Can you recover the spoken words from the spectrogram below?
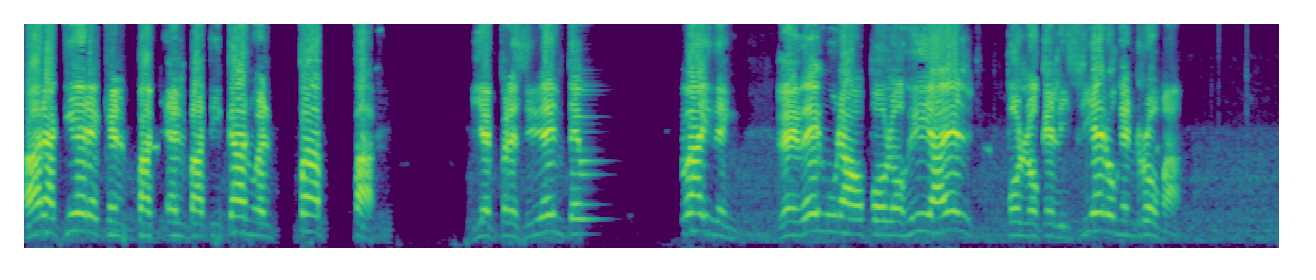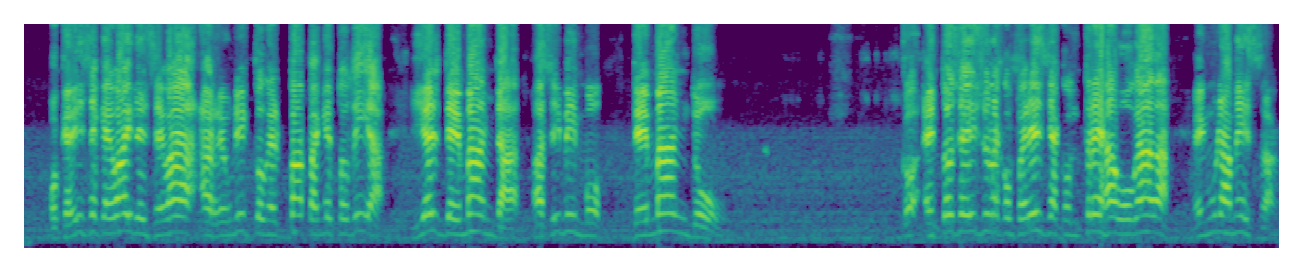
ahora quiere que el, el Vaticano, el Papa y el presidente Biden le den una apología a él por lo que le hicieron en Roma. Porque dice que Biden se va a reunir con el Papa en estos días y él demanda, a sí mismo, demando. Entonces hizo una conferencia con tres abogadas en una mesa.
